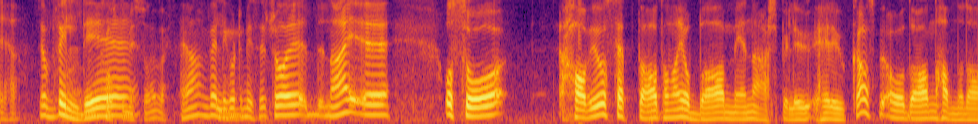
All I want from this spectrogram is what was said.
Ja. Det var veldig Korte misser. Ja, veldig korte misser. Så nei. Eh, og så har vi jo sett da at han har jobba med nærspill hele uka. Og da han havner da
